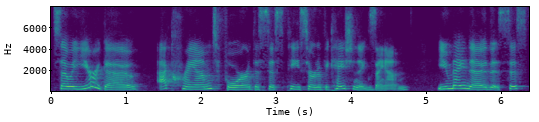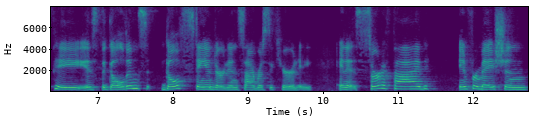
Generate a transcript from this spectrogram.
So a year ago, I crammed for the CISSP certification exam. You may know that CISSP is the golden gold standard in cybersecurity, and it's certified information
